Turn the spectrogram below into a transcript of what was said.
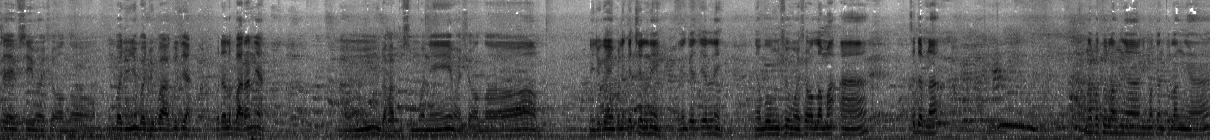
CFC Masya Allah Bajunya baju bagus ya Udah lebaran ya Hmm udah habis semua nih Masya Allah Ini juga yang paling kecil nih Paling kecil nih Yang bungsu Masya Allah maaf Sedap nak Kenapa tulangnya Dimakan tulangnya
